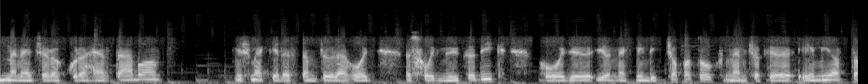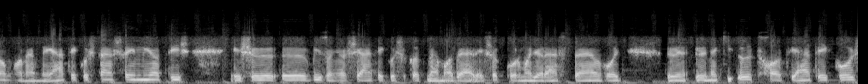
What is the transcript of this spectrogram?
menedzser akkor a Hertában, és megkérdeztem tőle, hogy ez hogy működik, hogy jönnek mindig csapatok, nem csak én miattam, hanem a játékos miatt is, és ő, ő bizonyos játékosokat nem ad el, és akkor magyarázta el, hogy ő, ő neki 5-6 játékos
